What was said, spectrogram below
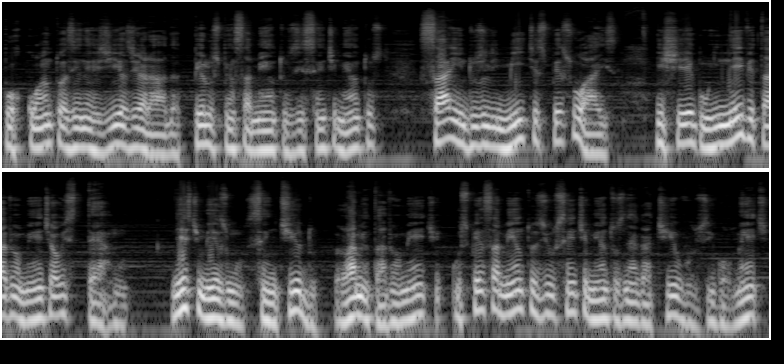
porquanto as energias geradas pelos pensamentos e sentimentos saem dos limites pessoais e chegam inevitavelmente ao externo. Neste mesmo sentido, lamentavelmente, os pensamentos e os sentimentos negativos, igualmente,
